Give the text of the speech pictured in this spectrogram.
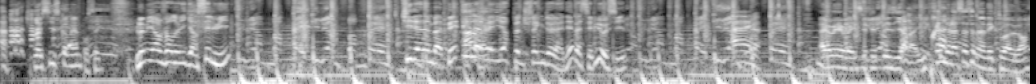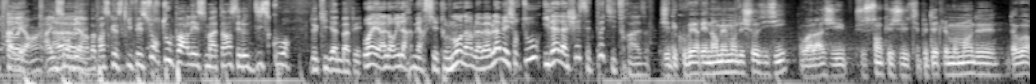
Je précise quand même pour ça. Le meilleur joueur de Ligue 1, c'est lui. Kylian Mbappé. Et Ah la ouais. meilleure punchline de l'année, bah, c'est lui aussi. Ah ouais. Ah oui, oui, il s'est fait plaisir là. Ils prennent de l'assassin avec toi, eux, hein, Ah Fire. ouais. hein. Ah, ils Ah sont ouais, bien. Bah, parce que ce qui fait surtout parler ce matin, c'est le discours de Kylian Mbappé. Ouais, alors il a remercié tout le monde, hein, blablabla, mais surtout, il a lâché cette petite phrase. J'ai découvert énormément de choses ici. Voilà, j'ai, je sens que c'est peut-être le moment de, d'avoir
